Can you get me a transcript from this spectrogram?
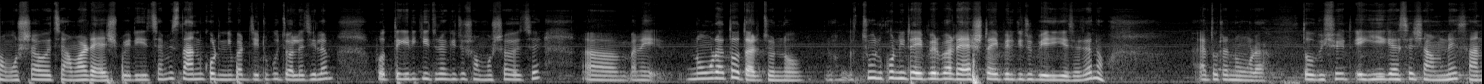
সমস্যা হয়েছে। আমার র্যাশ বেরিয়েছে। আমি স্নান করিনি বাট যেটুকু জলে ছিলাম, প্রত্যেকেরই কিছু না কিছু সমস্যা হয়েছে। মানে নোংরা তো তার জন্য। চুলকুনি টাইপের বা র্যাশ টাইপের কিছু বেরিয়েছে, জানো? এতটা নোংরা। তো বিষয় এগিয়ে গেছে সামনে স্নান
